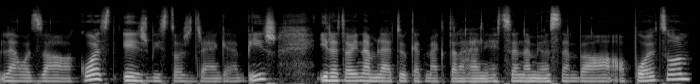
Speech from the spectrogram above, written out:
lehozza a koszt, és biztos drágább is, illetve hogy nem lehet őket megtalálni, egyszerűen nem jön szembe a, a polcon.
